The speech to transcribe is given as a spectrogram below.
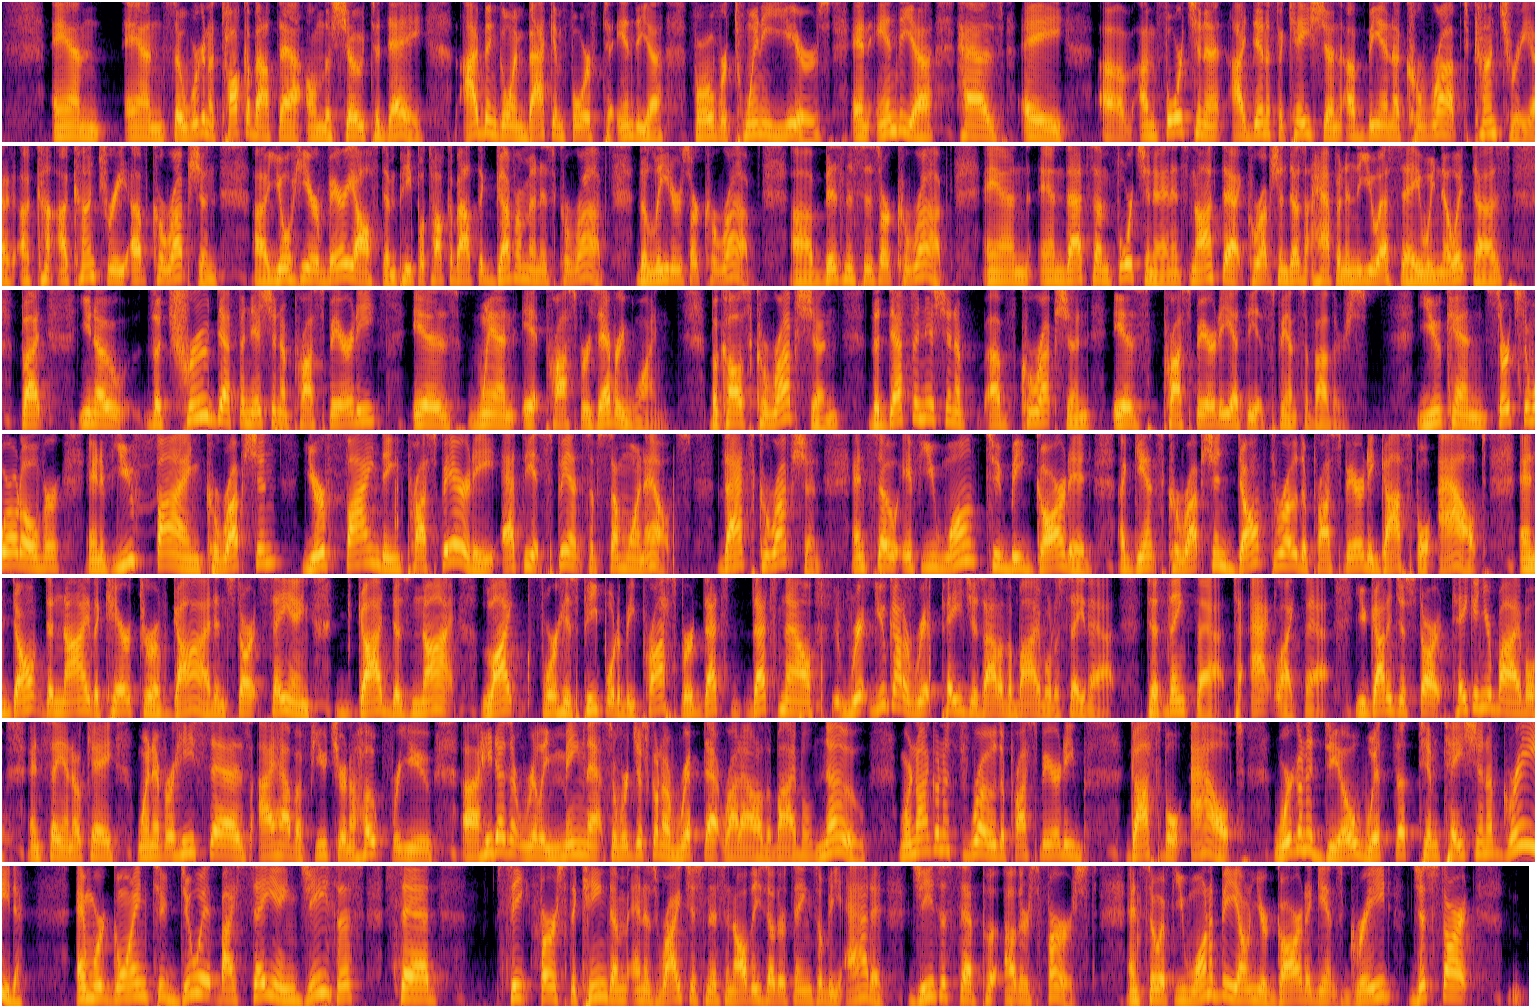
And and so we're going to talk about that on the show today. I've been going back and forth to India for over 20 years, and India has a uh, unfortunate identification of being a corrupt country, a, a, a country of corruption. Uh, you'll hear very often people talk about the government is corrupt, the leaders are corrupt, uh, businesses are corrupt, and and that's unfortunate. And it's not that corruption doesn't happen in the USA. We know it does, but you know the true definition of prosperity is when it prospers everyone. Because corruption, the definition of, of corruption is prosperity at the expense of others. You can search the world over, and if you find corruption, you're finding prosperity at the expense of someone else. That's corruption. And so, if you want to be guarded against corruption, don't throw the prosperity gospel out and don't deny the character of God and start saying God does not like for his people to be prospered. That's that's now you got to rip pages out of the Bible to say that, to think that, to act like that. You got to just start taking your Bible and saying, okay, whenever he says I have a future and a hope for you, uh, he doesn't really mean that. So we're just going to rip that right out of the Bible. No, we're not going to throw the prosperity gospel out. We're going to deal with the temptation of greed. And we're going to do it by saying Jesus said, Seek first the kingdom and his righteousness, and all these other things will be added. Jesus said, Put others first. And so, if you want to be on your guard against greed, just start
